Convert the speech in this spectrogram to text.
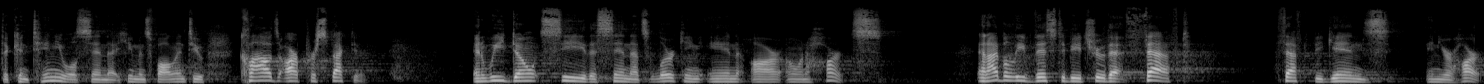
the continual sin that humans fall into, clouds our perspective. And we don't see the sin that's lurking in our own hearts. And I believe this to be true that theft theft begins in your heart.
